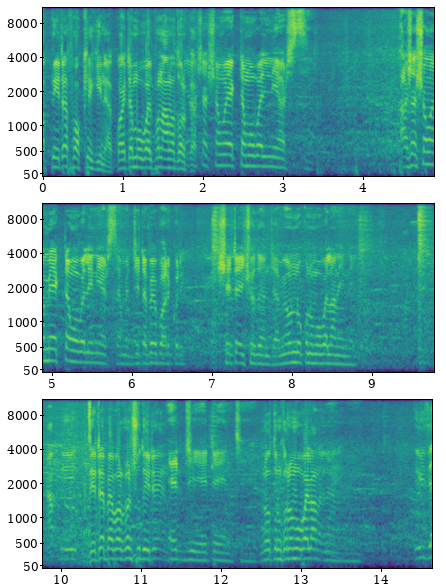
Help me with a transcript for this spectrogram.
আপনি এটার পক্ষে কিনা? কয়টা মোবাইল ফোন আনা দরকার? আসার সময় একটা মোবাইল নিয়ে আসছি। আসার সময় আমি একটা মোবাইল নিয়ে আসছি আমি যেটা ব্যবহার করি সেটাই শুধু আনছি। আমি অন্য কোনো মোবাইল আনি নাই। আপনি যেটা ব্যবহার করেন শুধু এর জি এটাই আনছি। নতুন কোনো মোবাইল আনেন না, এই যে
